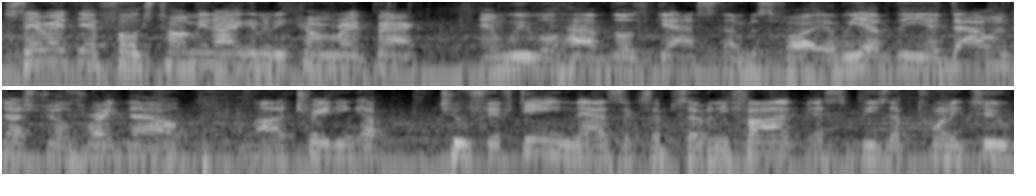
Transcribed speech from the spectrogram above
Stay right there, folks. Tommy and I are going to be coming right back, and we will have those gas numbers for you. We have the uh, Dow Industrials right now uh, trading up 215, Nasdaq's up 75, S&P's up 22,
